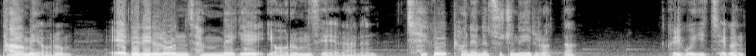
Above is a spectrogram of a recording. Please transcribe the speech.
다음해 여름 에드릴론 산맥의 여름새라는 책을 펴내는 수준에 이르렀다. 그리고 이 책은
